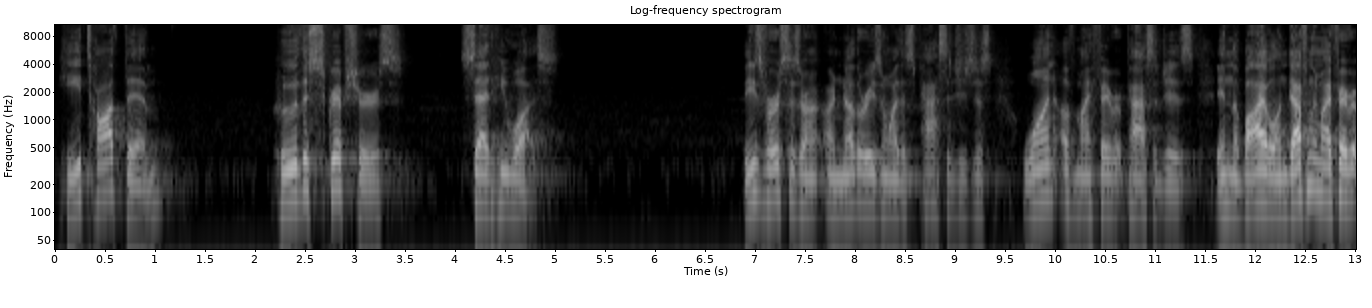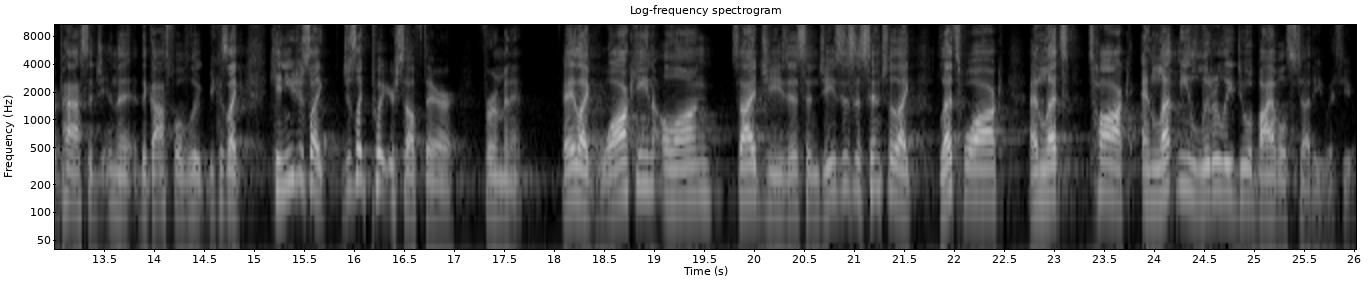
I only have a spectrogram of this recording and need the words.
He taught them who the scriptures said he was. These verses are, another reason why this passage is just one of my favorite passages in the Bible and definitely my favorite passage in the, the Gospel of Luke because like can you just like just like put yourself there for a minute okay like walking alongside Jesus and Jesus essentially like let's walk and let's talk and let me literally do a Bible study with you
